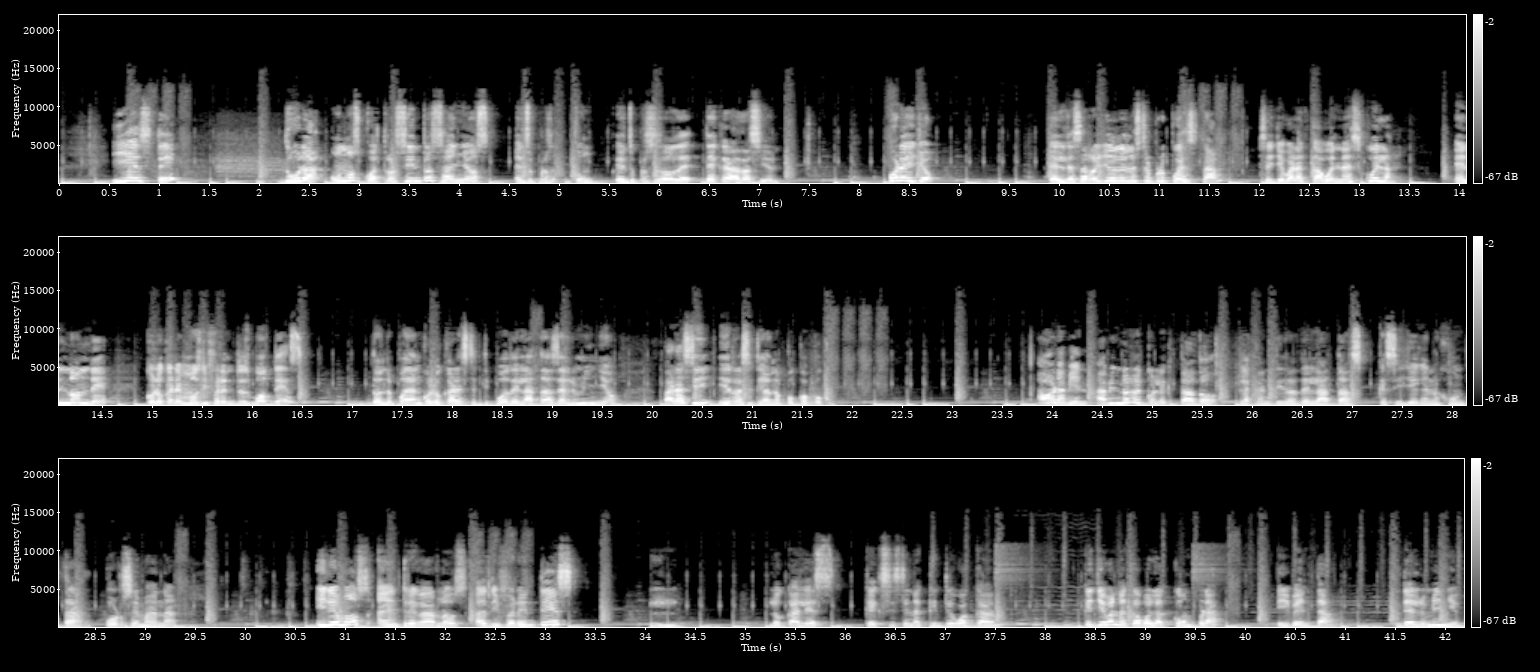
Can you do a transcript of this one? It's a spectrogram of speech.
y este dura unos 400 años en su, proceso de degradación. Por ello, el desarrollo de nuestra propuesta se llevará a cabo en la escuela, en donde colocaremos diferentes botes donde puedan colocar este tipo de latas de aluminio para así ir reciclando poco a poco. Ahora bien, habiendo recolectado la cantidad de latas que se lleguen a juntar por semana, iremos a entregarlos a diferentes locales que existen aquí en Tehuacán que llevan a cabo la compra y venta de aluminio.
